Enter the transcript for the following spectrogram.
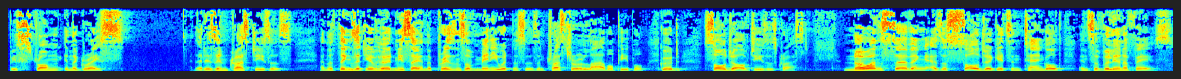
be strong in the grace that is in Christ Jesus, and the things that you have heard me say in the presence of many witnesses, and trust to reliable people, good soldier of Jesus Christ. No one serving as a soldier gets entangled in civilian affairs.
